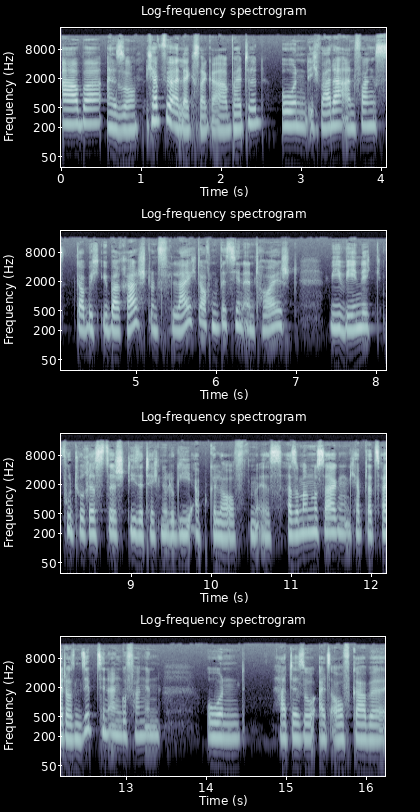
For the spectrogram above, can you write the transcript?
aber also, ich habe für Alexa gearbeitet und ich war da anfangs, glaube ich, überrascht und vielleicht auch ein bisschen enttäuscht, wie wenig futuristisch diese Technologie abgelaufen ist. Also man muss sagen, ich habe da 2017 angefangen und hatte so als Aufgabe,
